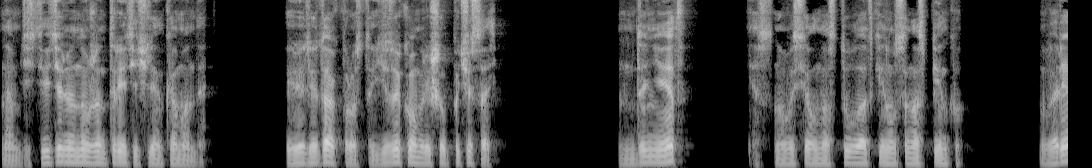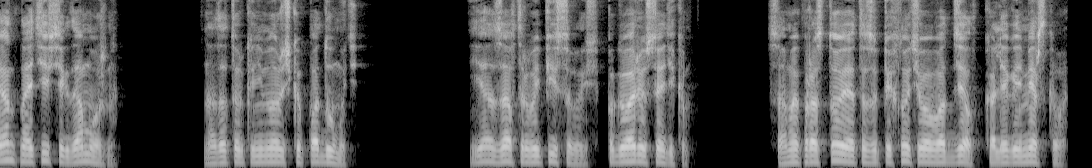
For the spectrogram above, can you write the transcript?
Нам действительно нужен третий член команды? Или ты так просто языком решил почесать? Да нет. Я снова сел на стул и откинулся на спинку. Вариант найти всегда можно. Надо только немножечко подумать. Я завтра выписываюсь, поговорю с Эдиком. Самое простое — это запихнуть его в отдел, коллегой Мерзкого.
